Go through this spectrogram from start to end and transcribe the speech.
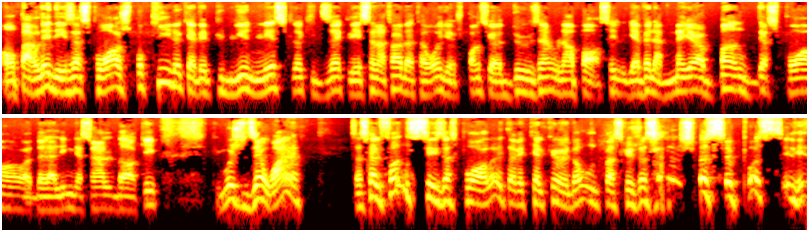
On parlait des espoirs. Je sais pas qui là, qui avait publié une liste là, qui disait que les sénateurs d'Ottawa, je pense qu'il y a deux ans ou l'an passé, il y avait la meilleure banque d'espoir de la Ligue nationale de hockey. Puis moi, je disais, ouais, ça serait le fun si ces espoirs-là étaient avec quelqu'un d'autre, parce que je je sais pas si les-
